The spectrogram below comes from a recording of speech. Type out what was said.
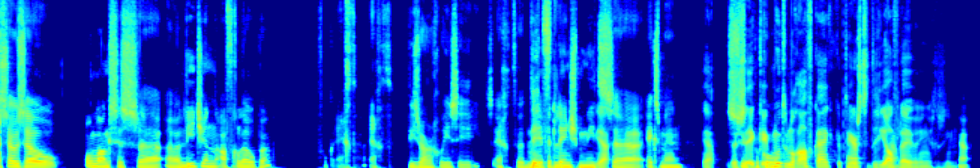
sowieso. Onlangs is eh, eh, Legion afgelopen. Vond ik echt, echt bizar goede serie. Het is echt eh, David Lynch meets eh, X-Men. Ja, dus ik, ik moet hem nog afkijken. Ik heb de Ja, eerste drie afleveringen gezien. Ja.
